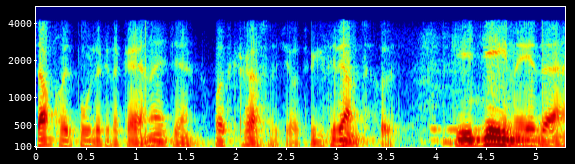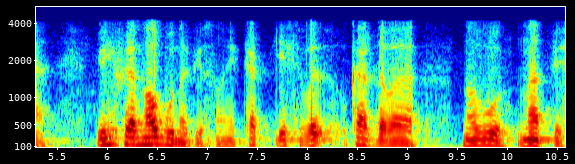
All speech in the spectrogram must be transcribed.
Там ходит публика такая, знаете, вот как раз эти вот вегетарианцы ходят. Такие идейные, да. И у них прям на лбу написано. У них как если вы у каждого на лбу надпись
